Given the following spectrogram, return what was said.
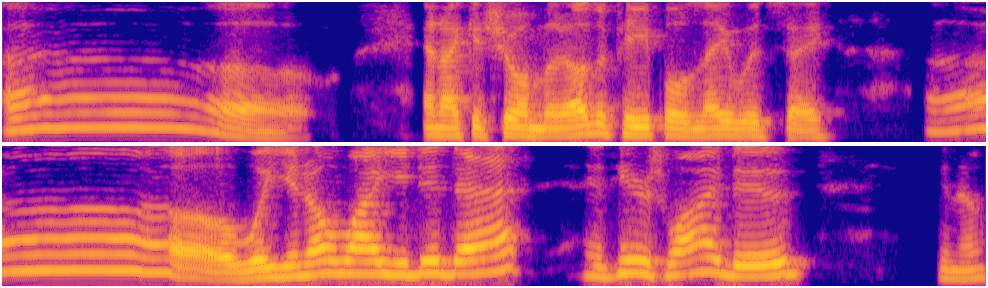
oh, and I could show them to other people and they would say, oh, well, you know why you did that? And here's why, dude, you know.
